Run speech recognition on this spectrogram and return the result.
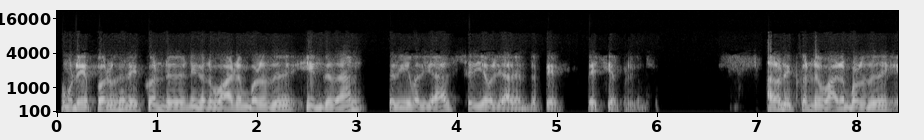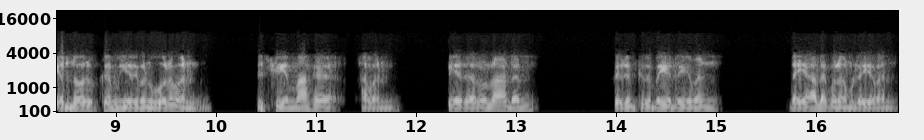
உங்களுடைய பொருள்களை கொண்டு நீங்கள் வாடும் பொழுது இங்குதான் பெரியவர் யார் சிறியவர் யார் என்ற பே பேச்சு ஏற்படுகின்றது. அவர்களை கொண்டு வாழும் பொழுது எல்லோருக்கும் இறைவன் ஒருவன். நிச்சயமாக அவன் பேரருளாளன் பெருங்கிருபையுடையவன் தயால குணமுடையவன்.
